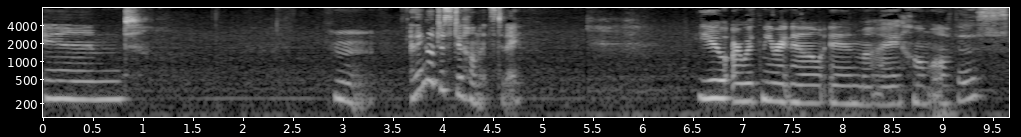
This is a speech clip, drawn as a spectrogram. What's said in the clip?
And hmm, I think I'll just do helmets today. You are with me right now in my home office.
